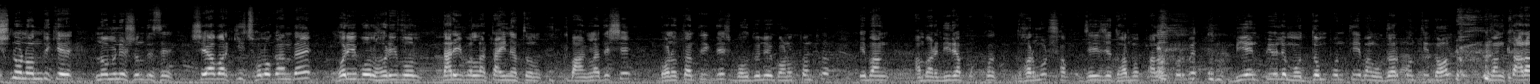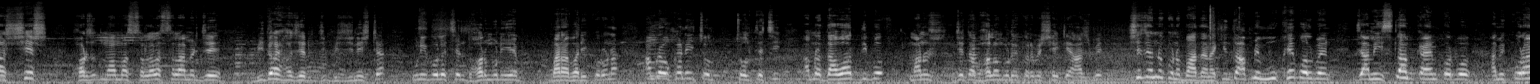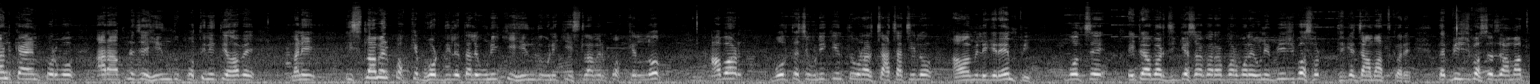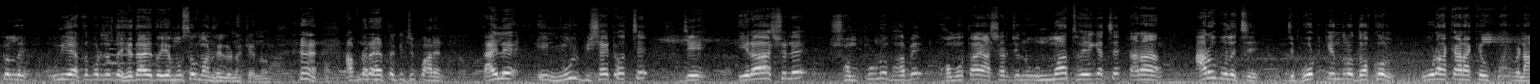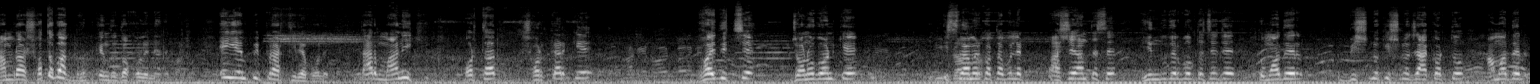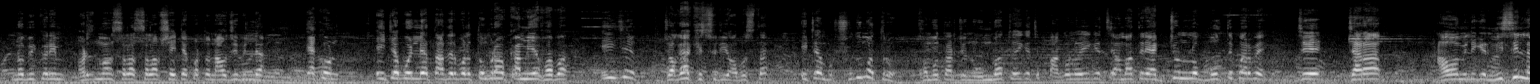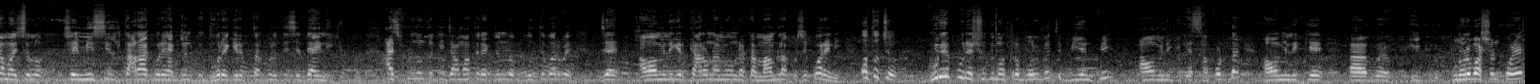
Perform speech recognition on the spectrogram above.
Krishna নন্দীকে nomination দিয়েছে সে আবার কি স্লোগান দেয়? হরিবোল হরিবোল দাড়িপাল্লা টাইনাতল বাংলাদেশে গণতান্ত্রিক দেশ, বহুদলীয় গণতন্ত্র এবং আমার নিরাপক্ষ ধর্ম, সব যে যে ধর্ম পালন করবে, বিএনপি হলে মধ্যমপন্থী এবং উদারপন্থী দল এবং তারা শেষ হরজত মোহাম্মদ সাল্লাহ সাল্লামের যে বিদয় হজের জিনিসটা। উনি বলেছেন, ধর্ম নিয়ে বাড়াবাড়ি করো না। আমরা ওখানেই চল চলতেছি। আমরা দাওয়াত দিব। মানুষ যেটা ভালো মনে করবে সেইটা আসবে। সেজন্য কোনো বাধা না কিন্তু আপনি মুখে বলবেন যে আমি ইসলাম কায়েম করব, আমি কোরআন কায়েম করব, আর আপনি যে হিন্দু প্রতিনিধি হবে মানে ইসলামের পক্ষে ভোট দিলে তাহলে উনি কি হিন্দু, উনি কি ইসলামের পক্ষের লোক? আবার বলতেছে উনি কিন্তু ওনার চাচা ছিল আওয়ামী লীগের এমপি। বলছে, এটা আবার জিজ্ঞাসা করার পর বলে উনি বিশ বছর থেকে জামাত করে। তা বিশ বছর জামাত করলে উনি এত পর্যন্ত হেদায়ত হয়ে মুসলমান হইল না কেন? হ্যাঁ আপনারা এত কিছু পারেন। তাইলে এই মূল বিষয়টা হচ্ছে যে এরা আসলে সম্পূর্ণভাবে ক্ষমতায় আসার জন্য উন্মাদ হয়ে গেছে। তারা আরও বলেছে যে ভোট কেন্দ্র দখল, ওরা কারা কেউ পারবে না। আমরা শতভাগ ভোট কেন্দ্র দখলে নিতে পারব। এই এমপি প্রার্থীরা বলে। তার মানে কি? অর্থাৎ সরকারকে ভয় দিচ্ছে, জনগণকে ইসলামের কথা বলে পাশে আনতেছে, হিন্দুদের বলতেছে যে, তোমাদের বিষ্ণু কৃষ্ণ যা করতো, আমাদের নবী করিম হরজ মোহাম্মদ সাল্লাহ সাল্লাম সেইটা করতো নাউজিবিল্লা এখন এইটা বললে তাদের বলে, তোমরাও কামিয়া ভাবা এই যে জগা খিচুড়ি অবস্থা, এটা শুধুমাত্র ক্ষমতার জন্য উন্মাদ হয়ে গেছে, পাগল হয়ে গেছে। আমাদের একজন লোক বলতে পারবে যে, যারা আওয়ামী লীগের মিছিল নামাইছিল, সেই মিছিল তারা করে একজনকে ধরে গ্রেপ্তার করে দিয়েছে দেয়নি কিন্তু। আজ পর্যন্ত কি জামাতের একজন লোক বলতে পারবে যে আওয়ামী লীগের কারণ আমি অন্য একটা মামলা করছে করেনি? অথচ ঘুরে পুরে শুধুমাত্র বলবে যে বিএনপি আওয়ামী লীগকে সাপোর্ট দেয়, আওয়ামী লীগকে পুনর্বাসন করে।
